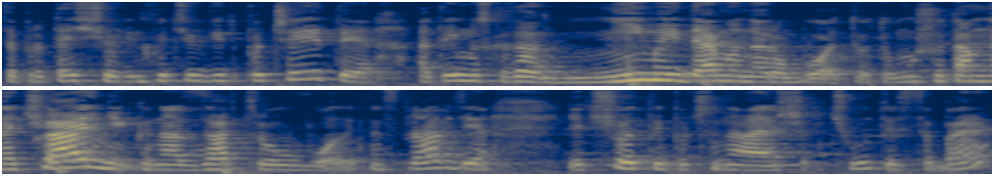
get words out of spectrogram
Це про те, що він хотів відпочити, а ти йому сказав, ні, ми йдемо на роботу, тому що там начальник нас завтра уволить. Насправді, якщо ти починаєш чути себе,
